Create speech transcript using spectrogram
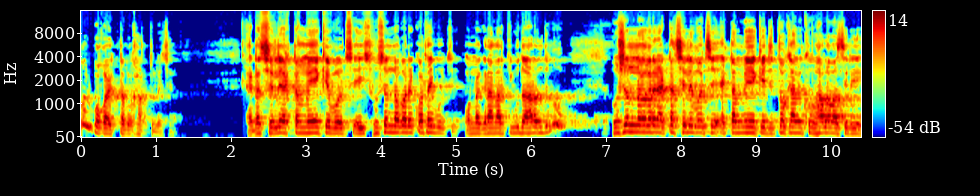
অল্প কয়েকটা লোক হাত তুলেছেন। একটা ছেলে একটা মেয়েকে বলছে, এই হোসেননগরের কথাই বলছি, অন্য গ্রাম আর কি উদাহরণ দিব? হোসেননগরের একটা ছেলে বলছে, একটা মেয়েকে যে, তোকে আমি খুব ভালোবাসি রে।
